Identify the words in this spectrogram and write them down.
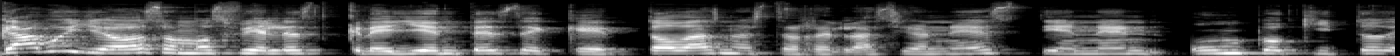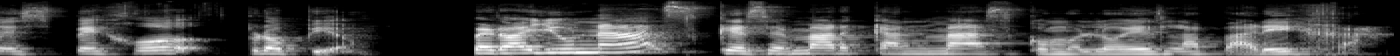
Gabo y yo somos fieles creyentes de que todas nuestras relaciones tienen un poquito de espejo propio, pero hay unas que se marcan más, como lo es la pareja.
